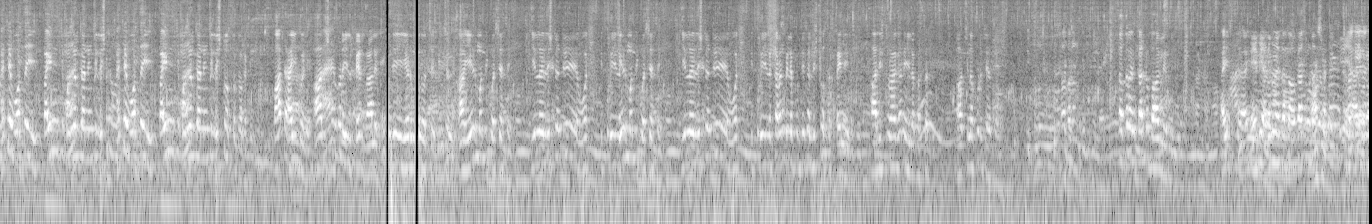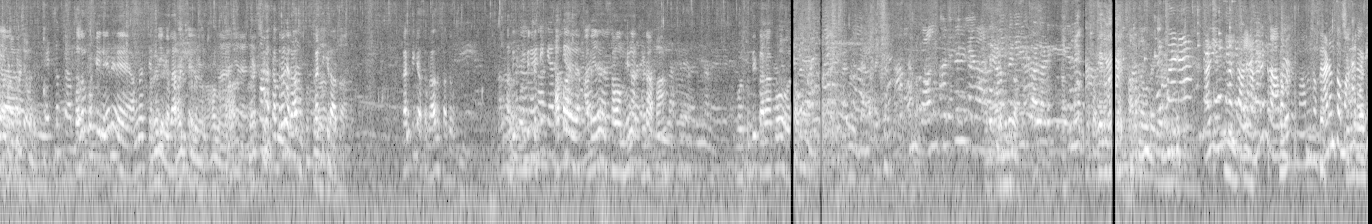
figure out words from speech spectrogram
అంటే వస్తాయి పైనుంచి మంగళకాడ నుంచి లిస్ట్ అంటే వస్తాయి పైనుంచి కాడ నుంచి లిస్ట్ వస్తుంది ఒకటి. పాత అయిపోయి ఆ లిస్ట్ కూడా వీళ్ళ పేరు రాలేదు. ఇది ఏడు మంది వచ్చాయి పింఛన్ ఆ ఏడు మందికి వచ్చేసాయి వీళ్ళ లిస్ట్ అంటే ఇప్పుడు వీళ్ళు ఏడు మందికి వచ్చేసాయి వీళ్ళ లిస్ట్ అంటే ఇప్పుడు వీళ్ళ కరెంట్ బిల్ ఎప్పుడు తీసిన లిస్ట్ వస్తుంది పైన. ఆ లిస్ట్ రాగానే వీళ్ళకి వస్తుంది. ఆ చేస్తాం. సదరన్ కళ్ళు బాగలేదు పొదలకొక్కి నేనే అన్న చెప్పి సదరమే రాదు కంటికి రాదు కంటికి అసలు రాదు సదరం అది పంపించే అప్ప అదే సవమైన కడాప వస్తుంది కరాకో అది ఎందుకంటే వాళ్ళు అందరికి మామూలుగా మేడంతో మాట్లాడి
